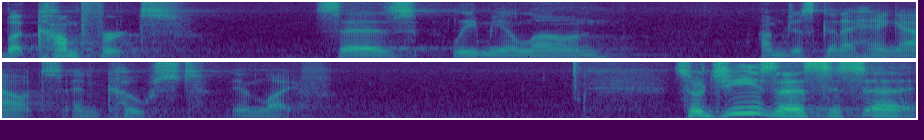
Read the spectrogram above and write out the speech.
but comfort says, Leave me alone. I'm just going to hang out and coast in life. So, Jesus is, uh,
